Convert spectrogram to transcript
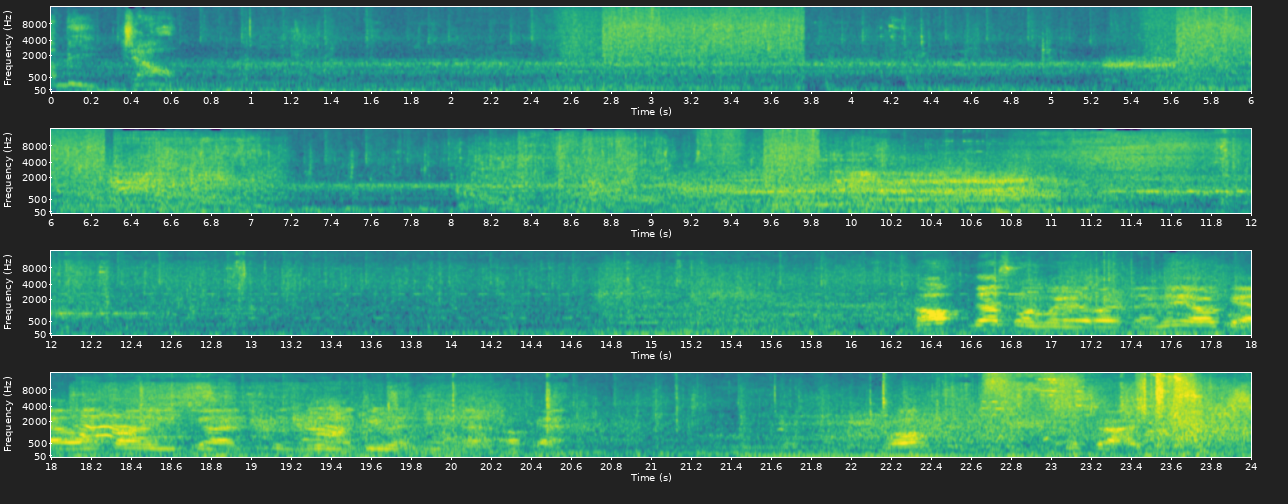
Abi, ciao. Oh, that's one way to alert them. Okay, I thought you guys didn't want to do it in that. Okay. Well, we tried.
